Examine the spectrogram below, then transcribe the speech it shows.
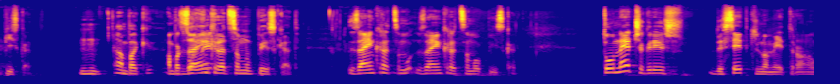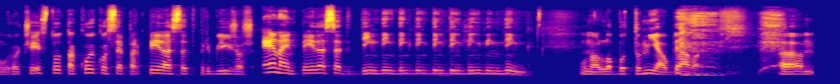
piskati. Mhm. Ampak, Ampak zaenkrat samo piskati zaenkrat samo, zaenkrat samo piskati. To ne, če greš 10 km/h, čez to, takoj ko se pri 50 približaš 51, ding, ding, ding, ding, ding, ding, ding, ding, ding. Uno, lobotomija v glavo. Um,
